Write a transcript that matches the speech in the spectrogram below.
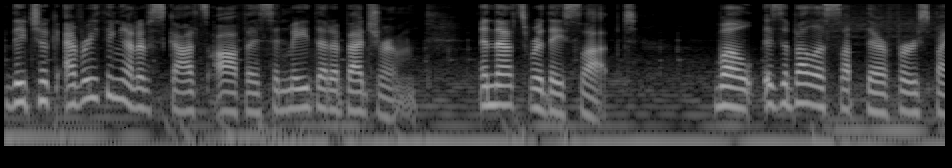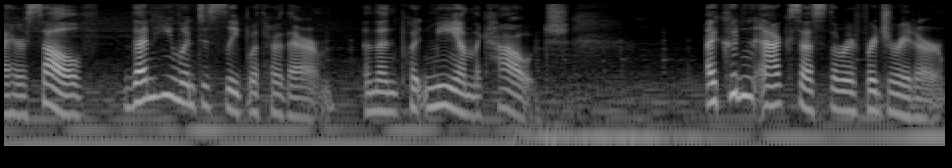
they took everything out of Scott's office and made that a bedroom, and that's where they slept. Well, Isabella slept there first by herself, then he went to sleep with her there, and then put me on the couch. I couldn't access the refrigerator.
